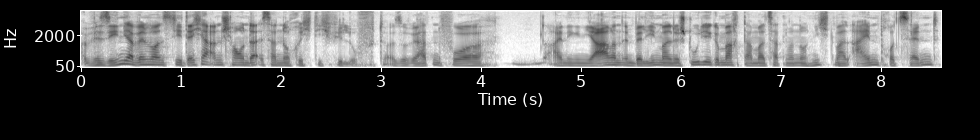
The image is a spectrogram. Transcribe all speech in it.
Wir sehen ja, wenn wir uns die Dächer anschauen, da ist ja noch richtig viel Luft. Also wir hatten vor einigen Jahren in Berlin mal eine Studie gemacht. Damals hatten wir noch nicht mal ein Prozent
